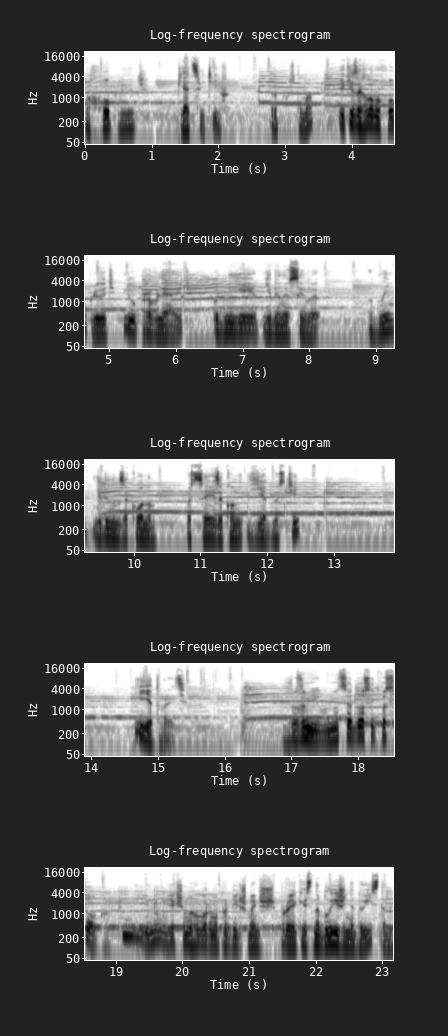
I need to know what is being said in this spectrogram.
охоплюють п'ять світів, припустимо, які загалом охоплюють і управляють однією єдиною силою, одним єдиним законом. Ось цей закон єдності і є творець. Зрозуміло, ну це досить високо. Ні, ну, якщо ми говоримо про більш-менш про якесь наближення до істини,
